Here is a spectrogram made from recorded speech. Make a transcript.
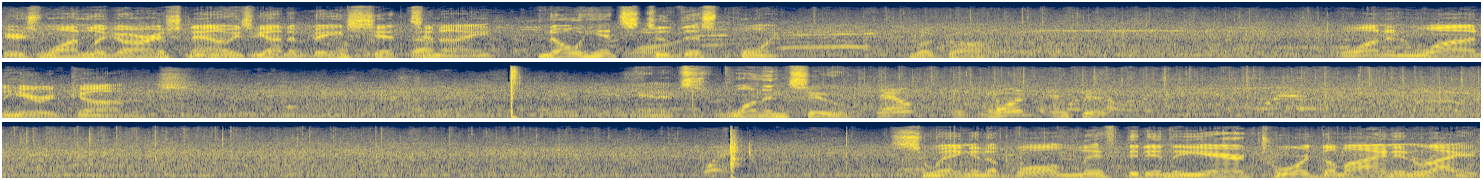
Here's Juan Lagares now. He's got a base hit tonight. No hits to this point. Lagar. One and one. Here it comes. And it's one and two. count is one and two. Swing and a ball lifted in the air toward the line and right.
